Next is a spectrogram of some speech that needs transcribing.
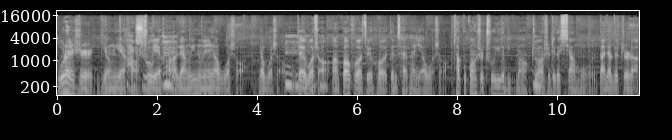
无论是赢也好，输也好，两个运动员要握手，要握手，对，握手啊，包括最后跟裁判也要握手。他不光是出于一个礼貌，主要是这个项目大家都知道，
